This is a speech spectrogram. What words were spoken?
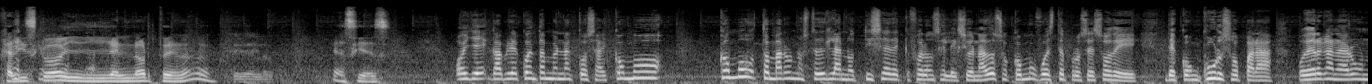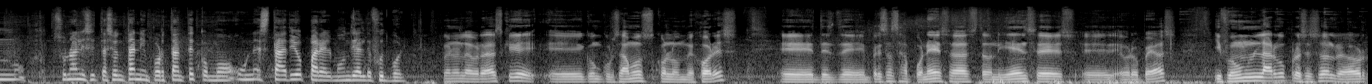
Jalisco y el norte, ¿no? Sí, del norte. Así es. Oye, Gabriel, cuéntame una cosa. ¿Cómo, ¿Cómo tomaron ustedes la noticia de que fueron seleccionados o cómo fue este proceso de, concurso para poder ganar pues una licitación tan importante como un estadio para el Mundial de Fútbol? Bueno, la verdad es que eh, concursamos con los mejores, eh, desde empresas japonesas, estadounidenses, eh, europeas, y fue un largo proceso de alrededor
